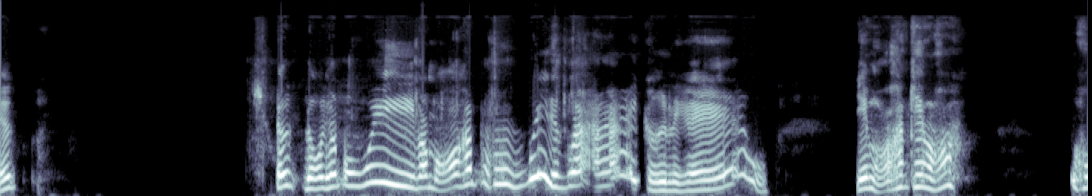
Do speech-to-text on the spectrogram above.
ยึกยึกโดนครับโอ้ยปลาหมอครับโอ้ยดึกว่าอะไรเกินเลยแล้วเจ๊หมอครับเจ๊หมอโอ้โห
